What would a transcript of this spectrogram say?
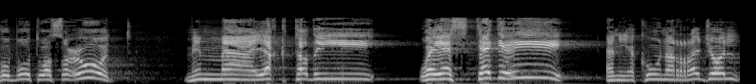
هبوط وصعود. مما يقتضي ويستدعي أن يكون الرجل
